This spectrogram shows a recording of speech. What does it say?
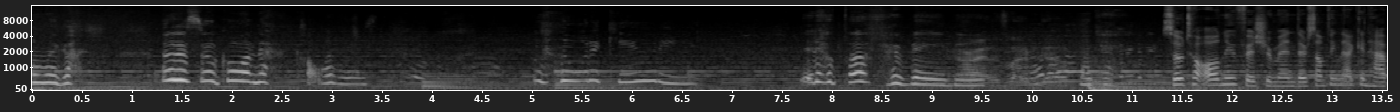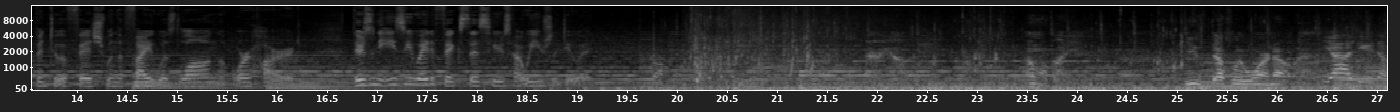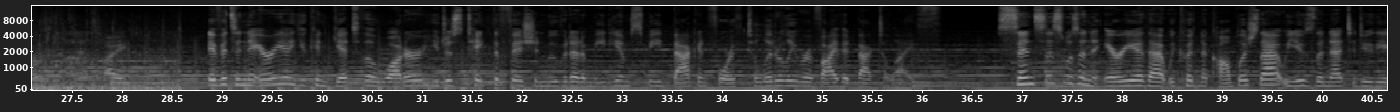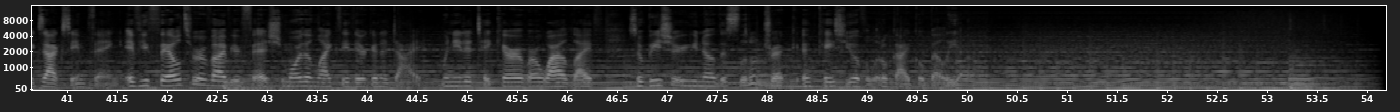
Oh my gosh. That is so cool. I've never caught one of those. what a cutie. Little puffer baby. All right, let's let him go. Okay. So, to all new fishermen, there's something that can happen to a fish when the fight was long or hard. There's an easy way to fix this. Here's how we usually do it. There we go. Come on, buddy. He's definitely worn out. Yeah, dude, that was a intense fight. If it's an area you can get to the water, you just take the fish and move it at a medium speed back and forth to literally revive it back to life. Since this was an area that we couldn't accomplish that, we used the net to do the exact same thing. If you fail to revive your fish, more than likely they're going to die. We need to take care of our wildlife, so be sure you know this little trick in case you have a little guy go belly up.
